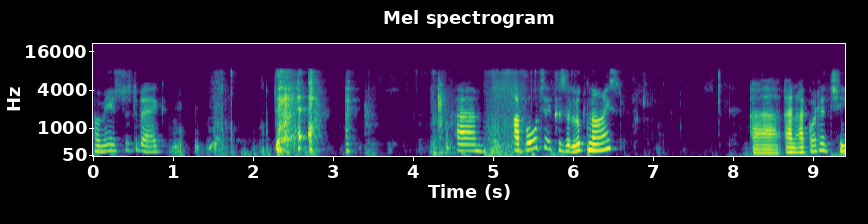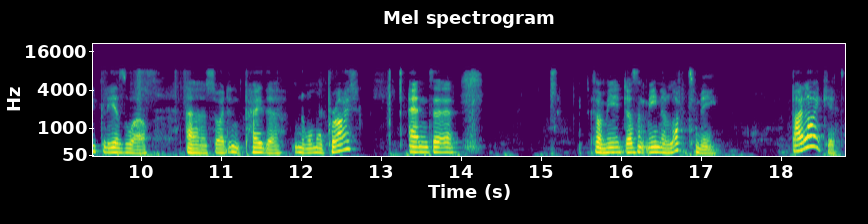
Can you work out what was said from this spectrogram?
For me, it's just a bag. um, I bought it because it looked nice, uh, and I got it cheaply as well, uh, so I didn't pay the normal price. And uh, for me, it doesn't mean a lot to me, but I like it.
